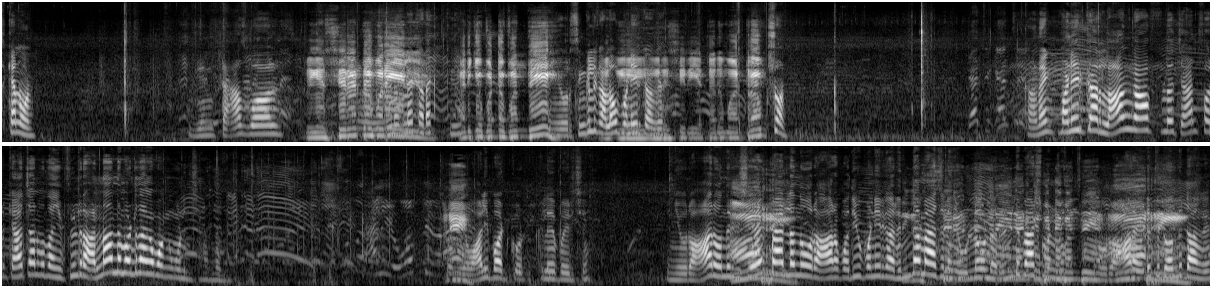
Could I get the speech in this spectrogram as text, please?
Second one again toss ball மிக சிறந்த முறையில் கிடக்கு. அடிக்கப்பட்ட பந்து. இங்கே ஒரு சிங்கிளுக்கு அலோவ் பண்ணியிருக்காங்க. ஒரு சிறிய தடுமாற்றம். கனெக்ட் பண்ணியிருக்காரு. லாங் ஆஃப்ல சான்ஸ் ஃபார் கேட்ச் ஆன் பார்த்தாங்க ஃபீல்டர் அண்ணாந்து மட்டும் தாங்க பார்க்க முடிஞ்சு. அந்த வாலிபாட் கோட்டுக்குள்ளே போயிடுச்சு இங்க ஒரு ஆறு வந்து ஷேக் பேட்ல இருந்து ஒரு ஆறை பதிவு பண்ணியிருக்காரு. இந்த மேட்ச்ல உள்ள உள்ள ரெண்டு பேட்ஸ்மேன் ஒரு ஆறை எடுத்துட்டு வந்துட்டாங்க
